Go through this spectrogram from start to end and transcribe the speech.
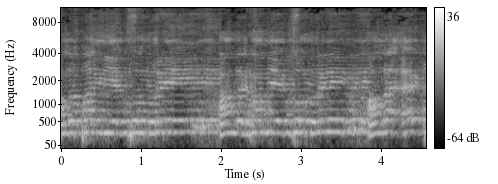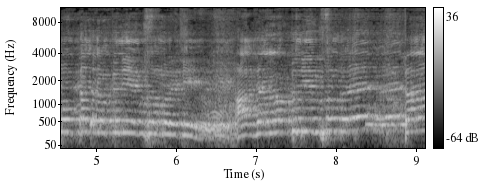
আমরা পানি দিয়ে গোসল করিনি আমরা ঘাম দিয়ে গোসল করিনি আমরা এক রক্ত দিয়ে গোসল করেছি। আর যারা রক্ত দিয়ে গোসল করে, তারা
